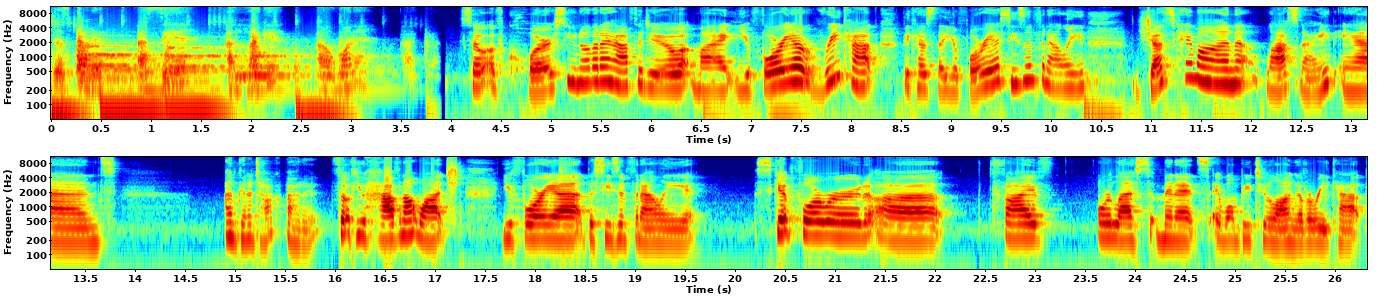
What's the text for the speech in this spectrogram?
Just bought it. I see it. I like it. I want it. So, of course, you know that I have to do my Euphoria recap because the Euphoria season finale just came on last night and I'm going to talk about it. So, if you have not watched Euphoria, the season finale, skip forward uh, five or less minutes. It won't be too long of a recap,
